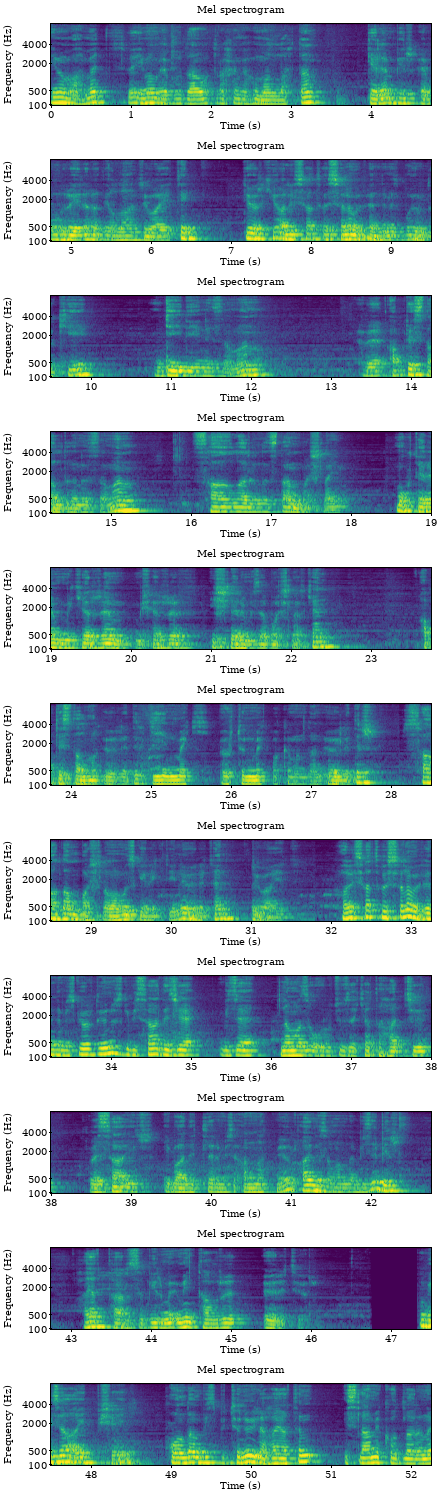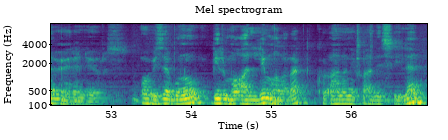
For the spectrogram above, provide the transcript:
İmam Ahmet ve İmam Ebu Davud rahimehumallah'tan gelen bir Ebu Hureyre radıyallahu anh rivayeti. Diyor ki aleyhissalatü vesselam Efendimiz buyurdu ki giydiğiniz zaman ve abdest aldığınız zaman sağlarınızdan başlayın. Muhterem, mükerrem, müşerref işlerimize başlarken abdest almak öyledir, giyinmek, örtünmek bakımından öyledir. Sağdan başlamamız gerektiğini öğreten rivayet. Aleyhisselatü Vesselam Efendimiz gördüğünüz gibi sadece bize namazı, orucu, zekatı, haccı vesair ibadetlerimizi anlatmıyor. Aynı zamanda bize bir hayat tarzı, bir mümin tavrı öğretiyor. Bu bize ait bir şey. Ondan biz bütünüyle hayatın İslami kodlarını öğreniyoruz. O bize bunu bir muallim olarak, Kur'an'ın ifadesiyle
